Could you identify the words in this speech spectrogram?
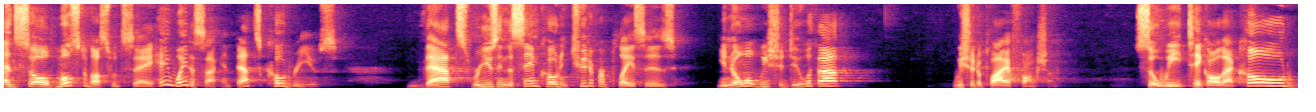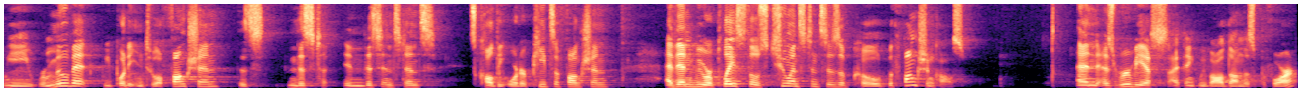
And so most of us would say, hey, wait a second, that's code reuse. That's, we're using the same code in two different places. You know what we should do with that? We should apply a function. So we take all that code, we remove it, we put it into a function. This, in, this, in this instance, it's called the order pizza function. And then we replace those two instances of code with function calls. And as Rubyists, I think we've all done this before.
